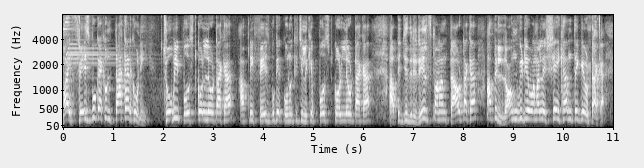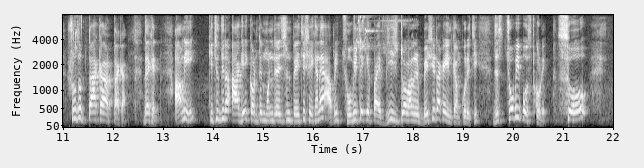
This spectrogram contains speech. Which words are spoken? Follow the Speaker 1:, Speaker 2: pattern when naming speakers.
Speaker 1: ভাই ফেসবুক এখন টাকার খনি ছবি পোস্ট করলেও টাকা, আপনি ফেসবুকে কোনো কিছু লিখে পোস্ট করলেও টাকা, আপনি যদি রিলস বানান তাও টাকা, আপনি লং ভিডিও বানালে সেইখান থেকেও টাকা। শুধু টাকা আর টাকা। দেখেন, আমি কিছুদিন আগেই কন্টেন্ট মনিটাইজেশন পেয়েছি, সেখানে আপনি ছবি থেকে প্রায় বিশ ডলারের বেশি টাকা ইনকাম করেছি জাস্ট ছবি পোস্ট করে। সো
